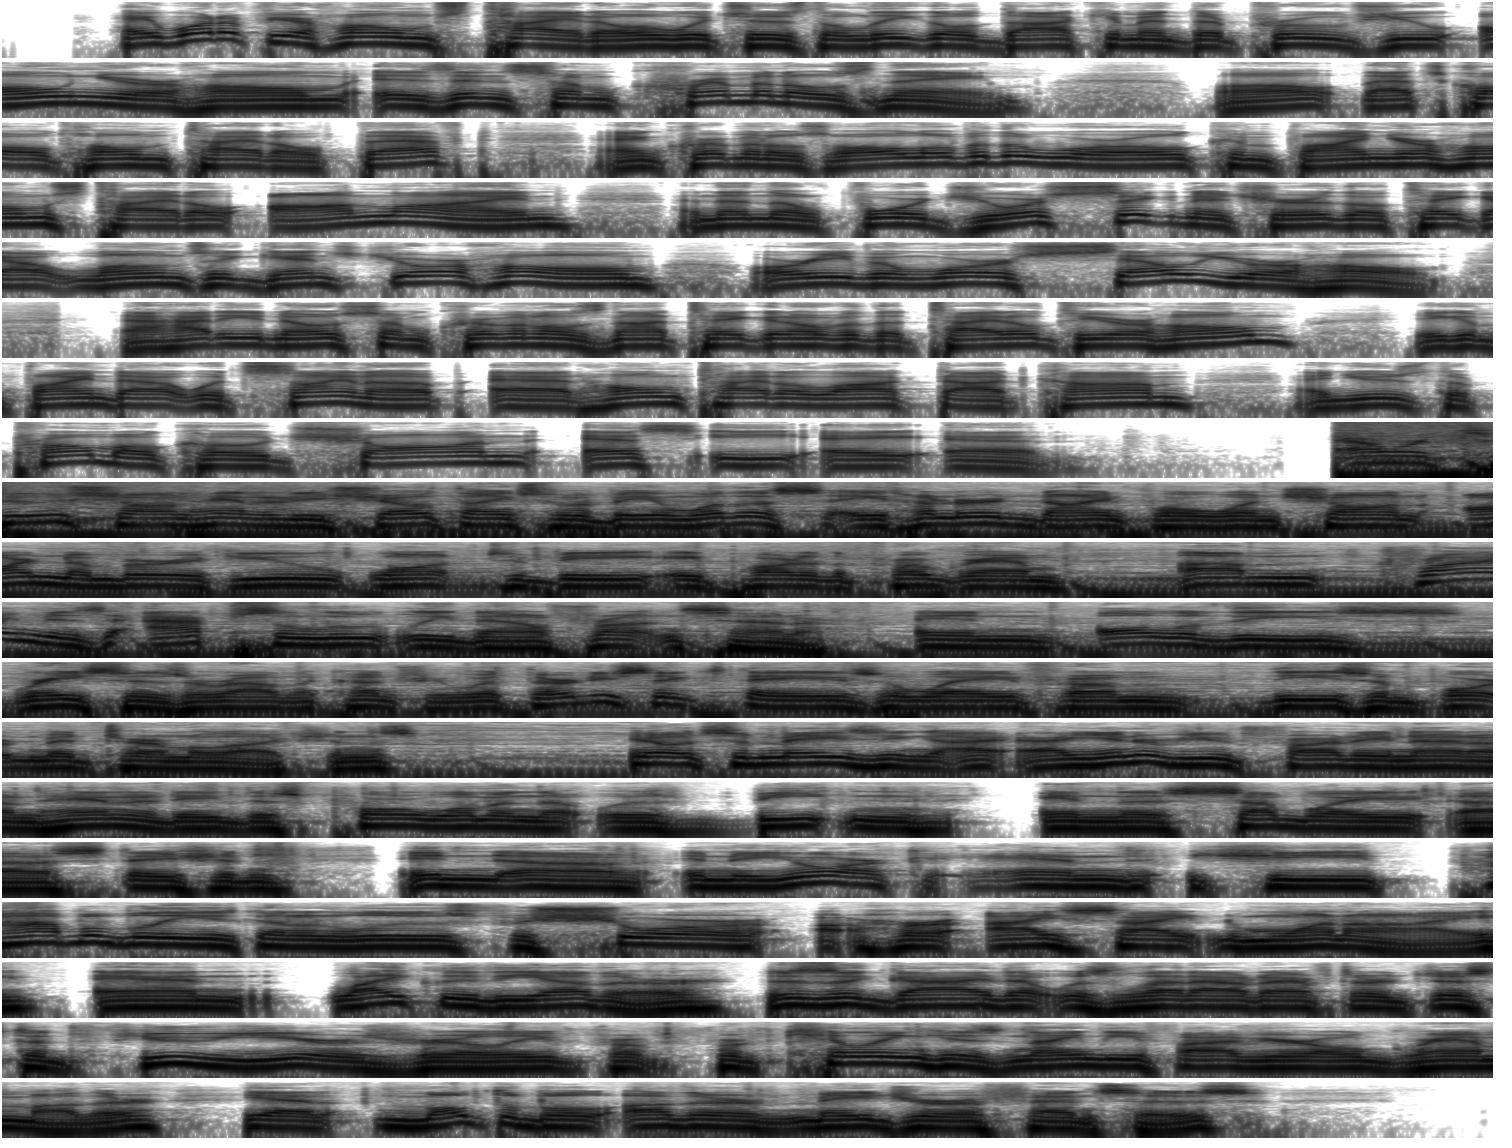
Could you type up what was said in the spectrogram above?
Hey, what if your home's title, which is the legal document that proves you own your home, is in some criminal's name? Well, that's called home title theft, and criminals all over the world can find your home's title online, and then they'll forge your signature. They'll take out loans against your home, or even worse, sell your home. Now, how do you know some criminal's not taking over the title to your home? You can find out with sign up at HometitleLock.com and use the promo code Sean, S E A N. Hour two, Sean Hannity Show. Thanks for being with us. 800 941 Sean, our number if you want to be a part of the program. Um, crime is absolutely now front and center in all of these races around the country. We're 36 days away from these important midterm elections. You know, it's amazing. I, I interviewed Friday night on Hannity this poor woman that was beaten in the subway uh, station in uh, in New York, and she probably is going to lose for sure her eyesight in one eye and likely the other. This is a guy that was let out after just a few years, really, for, for killing his 95 year old grandmother. He had multiple other major offenses.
